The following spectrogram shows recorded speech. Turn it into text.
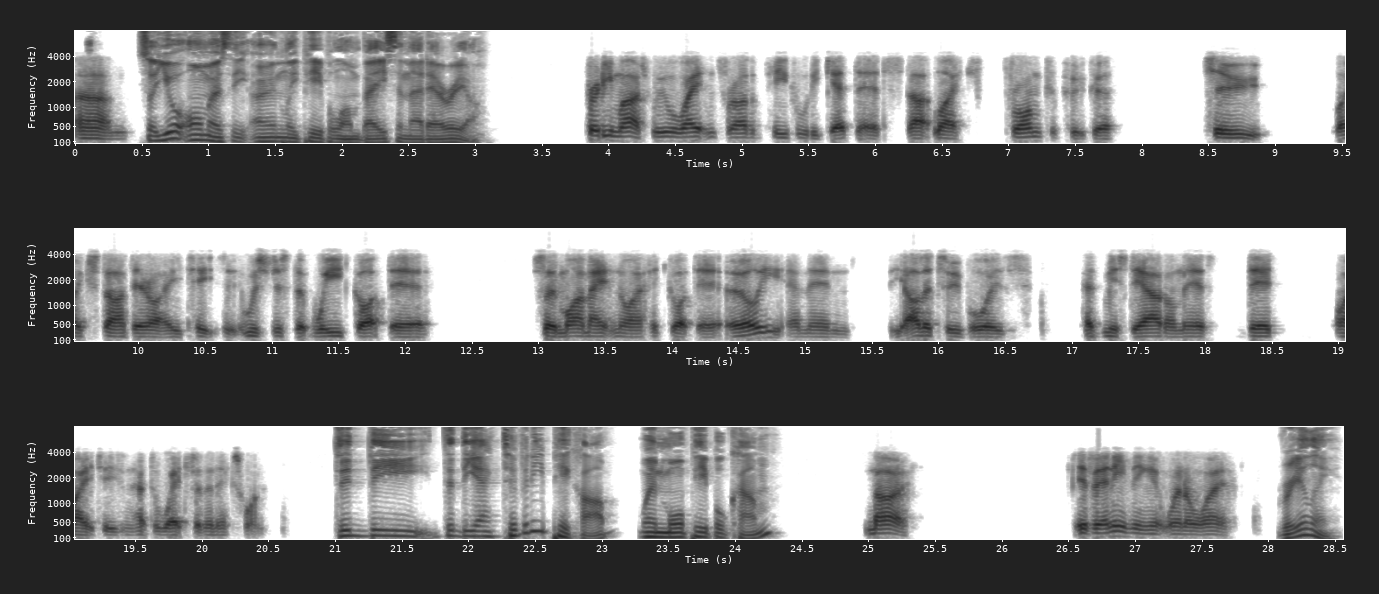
Um, So you're almost the only people on base in that area. Pretty much, we were waiting for other people to get there to start, like from Kapooka, to like start their IETs. It was just that we'd got there. So my mate and I had got there early, and then the other two boys had missed out on their their IETs and had to wait for the next one. Did the did the activity pick up when more people come? No. If anything, it went away. Really?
